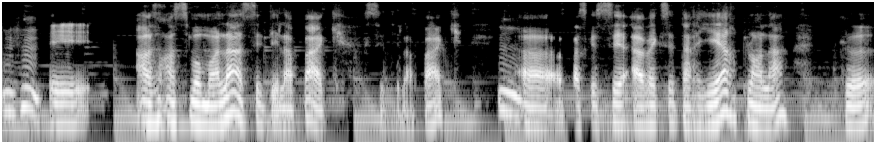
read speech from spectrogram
Mhm. Et en, en ce moment-là, c'était la Pâque. C'était la Pâque, euh, parce que c'est avec cet arrière-plan-là que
